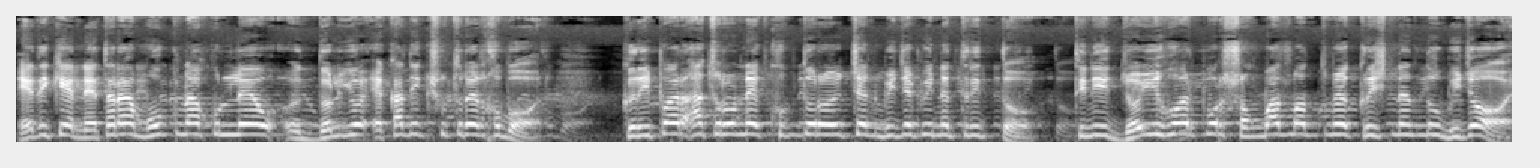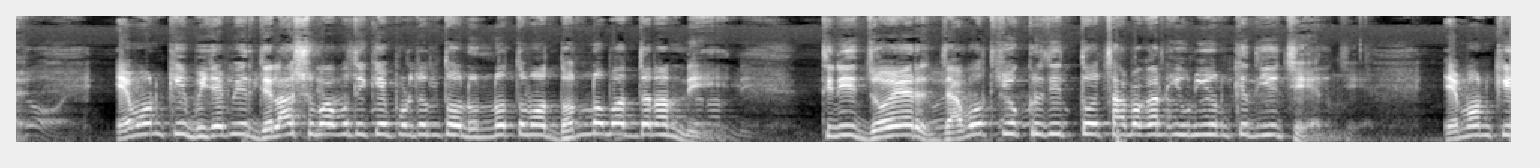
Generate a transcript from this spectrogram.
এদিকে নেতারা মুখ না খুললেও দলীয় একাধিক সূত্রের খবর, কৃপার আচরণে ক্ষুব্ধ রয়েছেন বিজেপি নেতৃত্ব। তিনি জয়ী হওয়ার পর সংবাদ মাধ্যমে কৃষ্ণেন্দু বিজয় এমনকি বিজেপির জেলা সভাপতিকে পর্যন্ত ন্যূনতম ধন্যবাদ জানাননি। তিনি জয়ের যাবতীয় কৃতিত্ব চাবাগান ইউনিয়নকে দিয়েছেন। এমনকি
